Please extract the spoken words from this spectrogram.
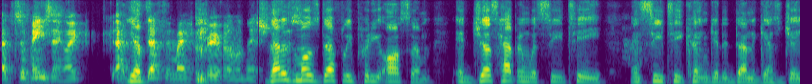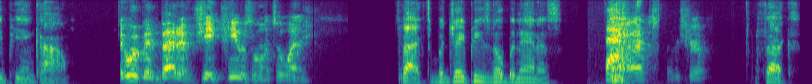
That's amazing. Like that's yeah, definitely my favorite elimination. That is most definitely pretty awesome. It just happened with CT, and CT couldn't get it done against JP and Kyle. It would have been better if JP was the one to win. Facts, but JP's no bananas. Facts. Yeah, that's very true. Facts.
